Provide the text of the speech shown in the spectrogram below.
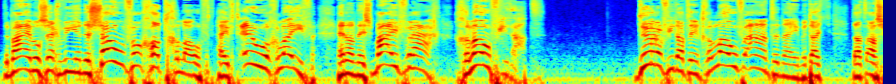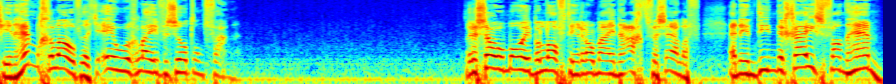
De Bijbel zegt wie in de Zoon van God gelooft, heeft eeuwig leven. En dan is mijn vraag, geloof je dat? Durf je dat in geloof aan te nemen? Dat, dat als je in Hem gelooft, dat je eeuwig leven zult ontvangen. Er is zo'n mooie belofte in Romeinen 8 vers 11. En indien de geest van Hem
